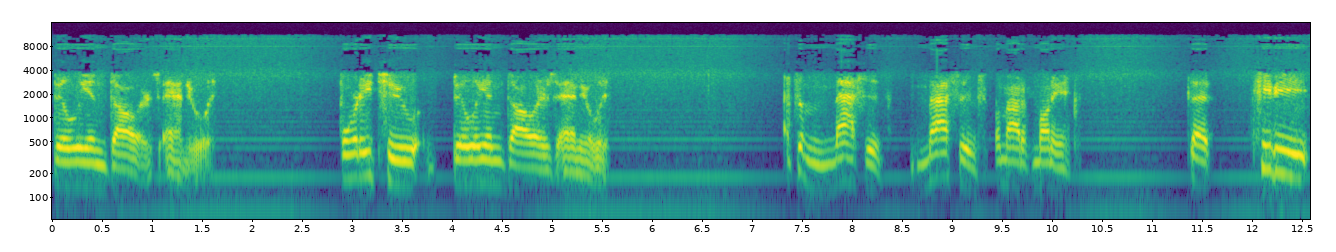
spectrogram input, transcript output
billion annually. $42 billion annually. That's a massive massive amount of money that TV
